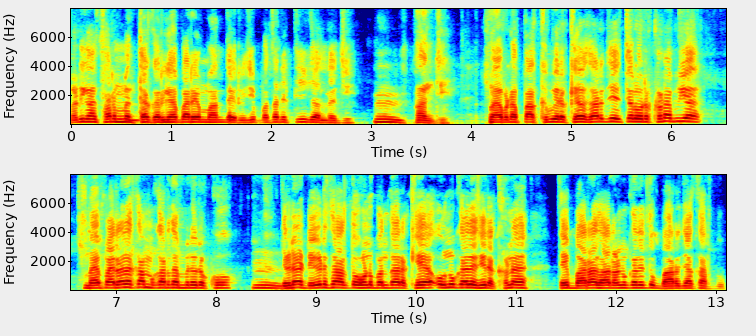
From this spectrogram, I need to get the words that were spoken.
ਬੜੀਆਂ ਸਰ ਮਿੰਥਾਂ ਕਰੀਆਂ ਪਰ ਇਹ ਮੰਨਦੇ ਨਹੀਂ ਜੀ ਪਤਾ ਨਹੀਂ ਕੀ ਗੱਲ ਹੈ ਜੀ। ਹੂੰ। ਹਾਂਜੀ। ਮੈਂ ਆਪਣਾ ਪੱਖ ਵੀ ਰੱਖਿਆ ਸਰ ਜੇ ਚਲੋ ਰੱਖਣਾ ਵੀ ਆ। ਮੈਂ ਪਹਿਲਾਂ ਦਾ ਕੰਮ ਕਰਦਾ ਮੈਨੂੰ ਰੱਖੋ। ਹੂੰ। ਜਿਹੜਾ 1.5 ਸਾਲ ਤੋਂ ਹੁਣ ਬੰਦਾ ਰੱਖਿਆ ਉਹਨੂੰ ਕਹਿੰਦੇ ਸੀ ਰੱਖਣਾ ਹੈ, ਤੇ 12 ਸਾਲਾਂ ਨੂੰ ਕਹਿੰਦੇ ਤੂੰ ਬਾਹਰ ਜਾ ਕਰ ਤੂੰ।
